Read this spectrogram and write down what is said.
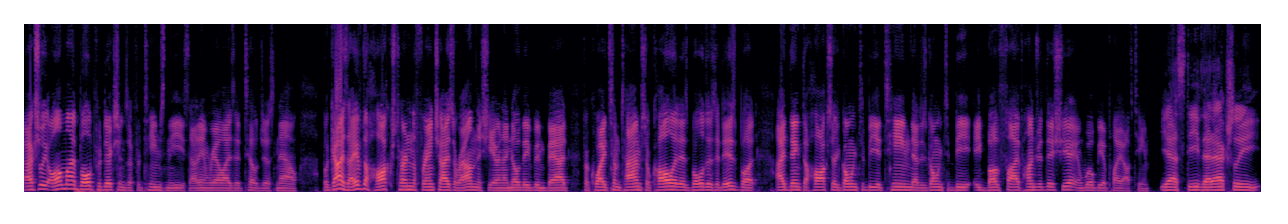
Actually, all my bold predictions are for teams in the East. I didn't realize it till just now. But guys, I have the Hawks turning the franchise around this year, and I know they've been bad for quite some time. So call it as bold as it is, but I think the Hawks are going to be a team that is going to be above 500 this year and will be a playoff team. Yeah, Steve, that actually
